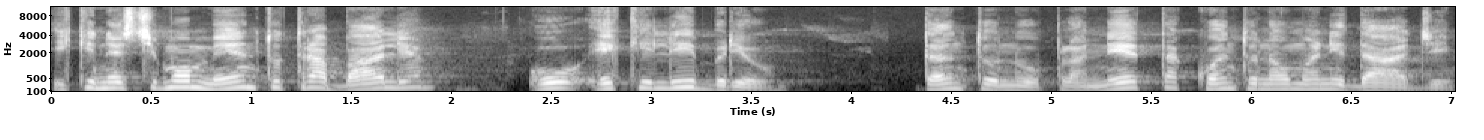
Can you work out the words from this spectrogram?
e que neste momento trabalha o equilíbrio, tanto no planeta quanto na humanidade.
